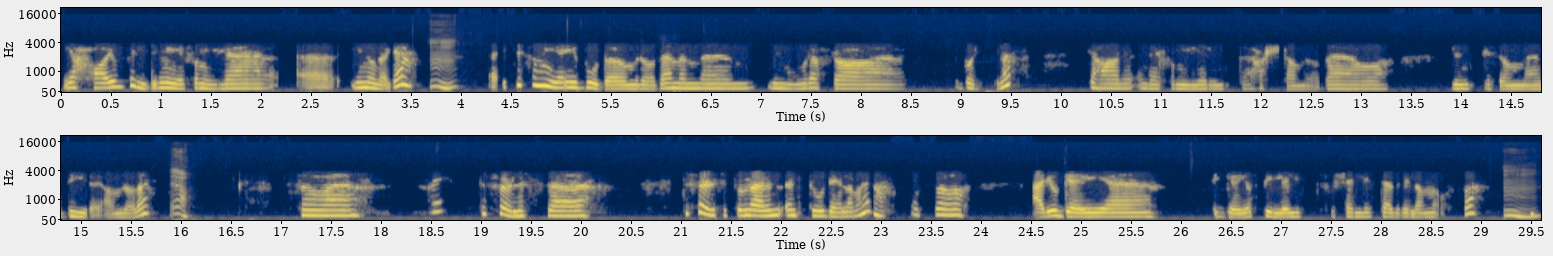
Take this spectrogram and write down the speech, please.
Jeg har jo veldig mye familie uh, i Nord-Norge. Mm. Eh, Ikke så mye i Bodø-området, men uh, min mor er fra Borkenes. Jeg har en del familie rundt eh, Harstad-området og rundt liksom eh, Dyrøya-området. Ja. Så eh, nei, det føles Det føles ut som det er en, en stor del av meg, da. Og så er det jo gøy, gøy å spille litt forskjellige steder i landet også. Mm.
